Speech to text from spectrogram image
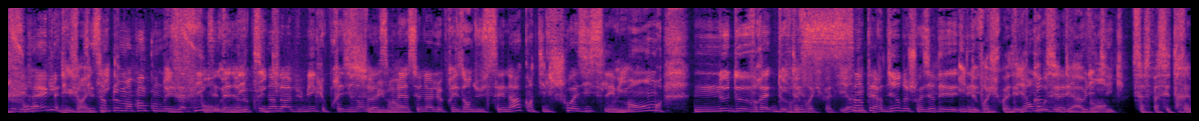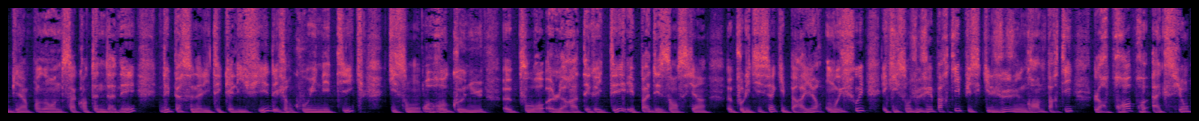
changer les règles. C'est simplement quand on les applique, c'est-à-dire le président de la République, le président de l'Assemblée nationale, le président du Sénat, quand ils choisissent les Oui. membres, ne devraient, choisir des- s'interdire de choisir des, Ils des, devraient des choisir, membres comme de la c'était vie avant, politique. ça se passait très bien pendant une cinquantaine d'années, des personnalités qualifiées, des gens qui ont une éthique, qui sont reconnus euh, pour leur intégrité, et pas des anciens euh, politiciens qui par ailleurs ont échoué et qui sont jugés partis puisqu'ils jugent une grande partie leur propre action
